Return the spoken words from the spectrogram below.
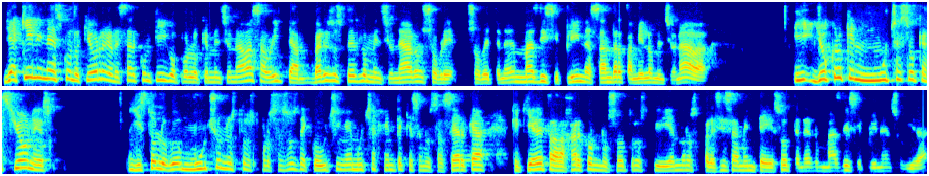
Y aquí, Inés, cuando quiero regresar contigo, por lo que mencionabas ahorita, varios de ustedes lo mencionaron sobre, sobre tener más disciplina, Sandra también lo mencionaba. Y yo creo que en muchas ocasiones, y esto lo veo mucho en nuestros procesos de coaching, hay mucha gente que se nos acerca, que quiere trabajar con nosotros pidiéndonos precisamente eso, tener más disciplina en su vida.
